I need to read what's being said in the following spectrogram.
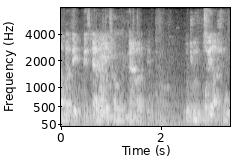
আমরা দেখতে চাই। প্রচুর বই আসুক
